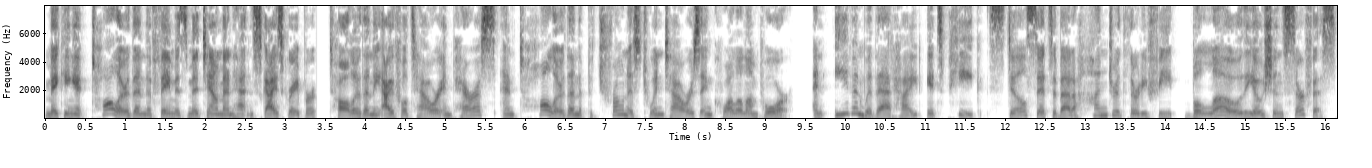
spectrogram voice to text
making it taller than the famous Midtown Manhattan skyscraper, taller than the Eiffel Tower in Paris, and taller than the Petronas Twin Towers in Kuala Lumpur. And even with that height, its peak still sits about 130 feet below the ocean's surface.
